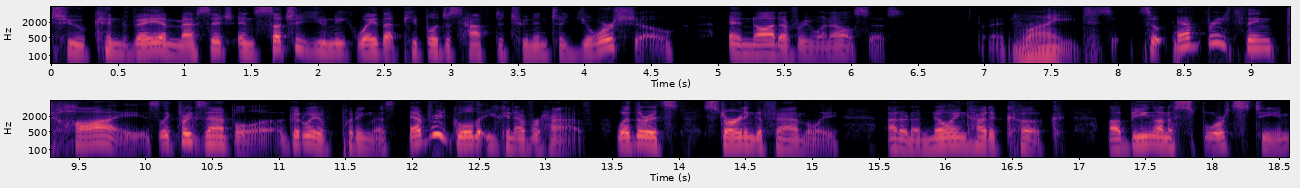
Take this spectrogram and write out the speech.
to convey a message in such a unique way that people just have to tune into your show and not everyone else's right? Right. So, so everything ties like for example a good way of putting this every goal that you can ever have whether it's starting a family i don't know knowing how to cook uh, being on a sports team,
